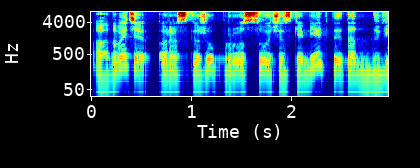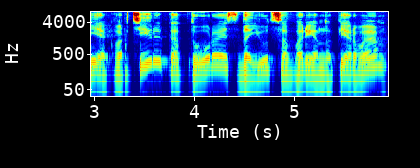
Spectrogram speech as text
А, давайте расскажу про сочинский объект. Это две квартиры, которые сдаются в аренду. Первая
